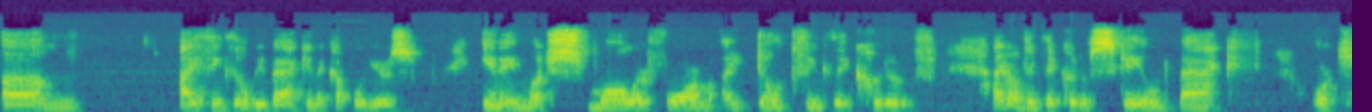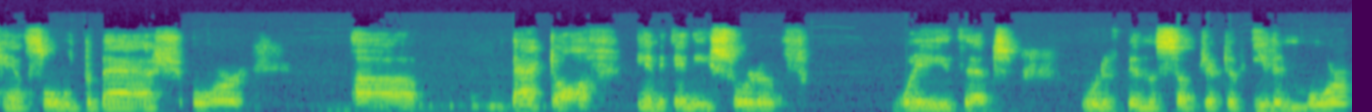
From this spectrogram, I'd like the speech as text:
Um, I think they'll be back in a couple of years in a much smaller form. I don't think they could have. I don't think they could have scaled back or canceled the bash or uh, backed off in any sort of way that would have been the subject of even more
